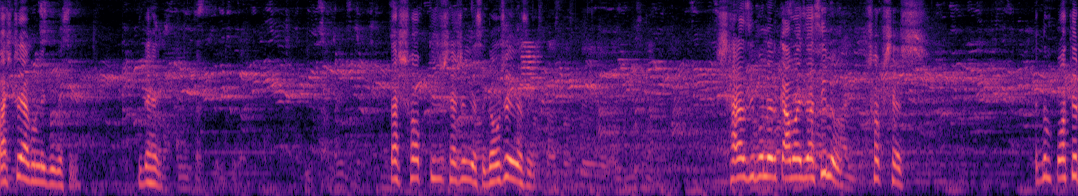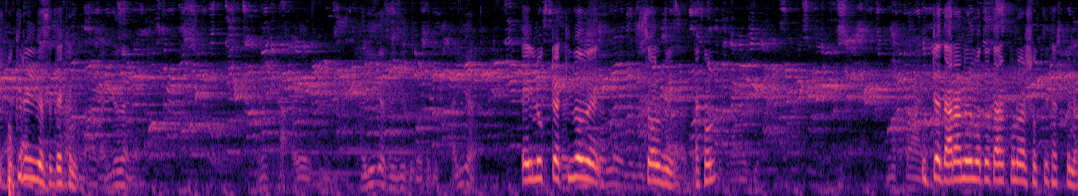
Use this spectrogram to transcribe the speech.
বাস্টে আগুন লেগে গেছে। দেখেন। তার সব কিছু শেষ হয়ে গেছে, ধ্বংস হয়ে গেছে। সারা জীবনের কামাই যা ছিল, সব শেষ। একদম পথের ফকির হয়ে গেছে, দেখেন। এই লোকটা কীভাবে চলবে এখন? উঠতে দাঁড়ানোর মতো তার কোনো আর শক্তি থাকবে না।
